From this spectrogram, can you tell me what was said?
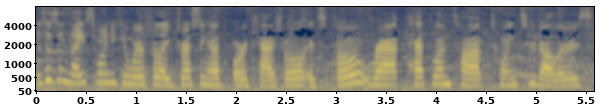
This is a nice one you can wear for like dressing up or casual. It's faux wrap peplum top, $22.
